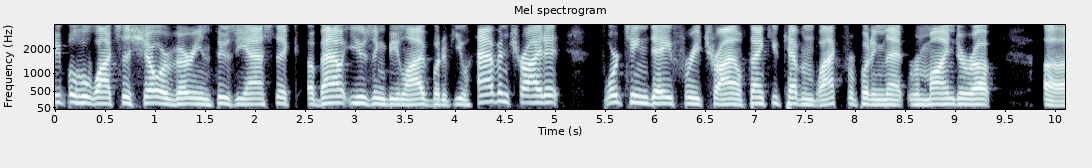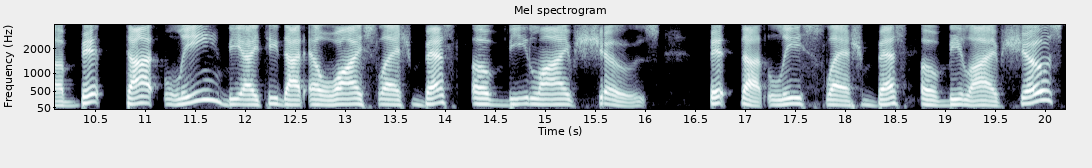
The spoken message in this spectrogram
people who watch this show are very enthusiastic about using Be Live, but if you haven't tried it, 14 day free trial. Thank you, Kevin Black, for putting that reminder up. Uh, bit.ly bit.ly slash best of Be Live shows bit.ly slash best of be live shows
